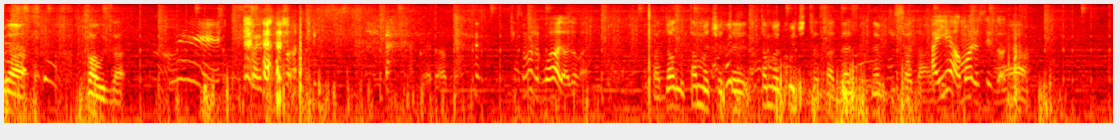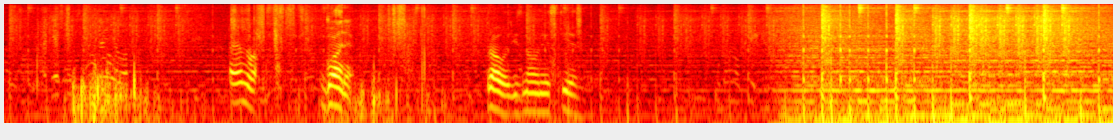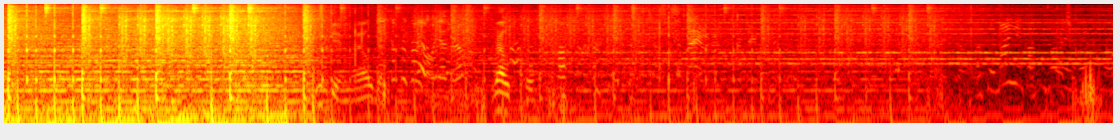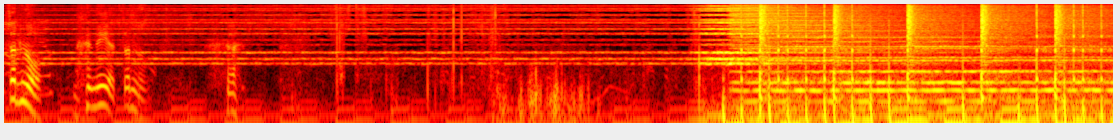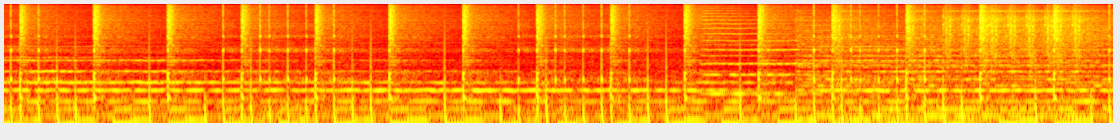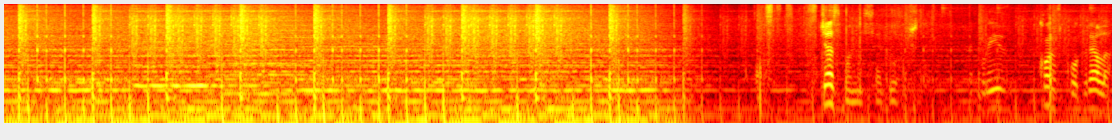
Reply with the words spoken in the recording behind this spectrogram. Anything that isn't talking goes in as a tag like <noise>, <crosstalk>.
prva pauza. Pa dole, tamo će te, tamo je kućica sad, desno, ne biti sada. A je, može si još dole. A gdje sam se skrenjela? Eno, gore. Pravo, iz novne stijene. 真的 <laughs> 你也真的 Če smo mi sad uopšte? Blizu konjskog vrela.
